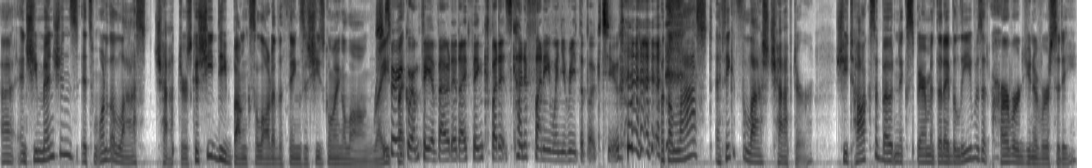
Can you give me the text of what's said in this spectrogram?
Uh, and she mentions it's one of the last chapters because she debunks a lot of the things as she's going along, right? She's very but, grumpy about it, I think, but it's kind of funny when you read the book too. but the last, I think it's the last chapter, she talks about an experiment that I believe was at Harvard University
